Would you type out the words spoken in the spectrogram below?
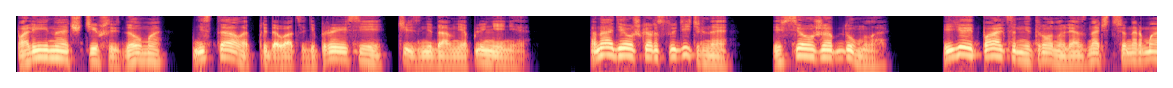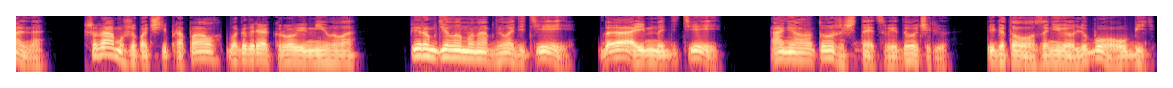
Полина, очутившись дома, не стала предаваться депрессии через недавнее пленение. Она девушка рассудительная и все уже обдумала. Ее и пальцем не тронули, а значит, все нормально. Шрам уже почти пропал, благодаря крови Милова. Первым делом она обняла детей. Да, именно детей. Аню она тоже считает своей дочерью и готова за нее любого убить.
